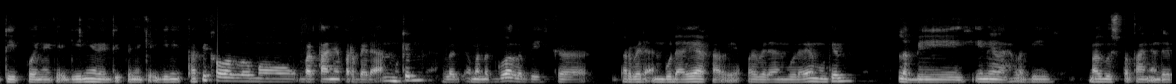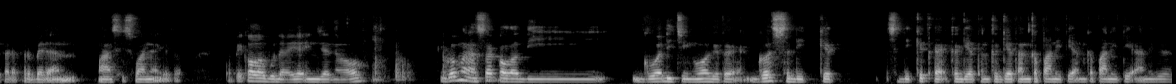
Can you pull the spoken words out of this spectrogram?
tipenya kayak gini ada yang tipenya kayak gini tapi kalau lo mau bertanya perbedaan mungkin menurut gue lebih ke perbedaan budaya kali ya perbedaan budaya mungkin lebih inilah lebih bagus pertanyaan daripada perbedaan mahasiswanya gitu tapi kalau budaya in general gue merasa kalau di gue di Tsinghua gitu ya gue sedikit sedikit kayak kegiatan-kegiatan kepanitiaan kepanitiaan gitu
